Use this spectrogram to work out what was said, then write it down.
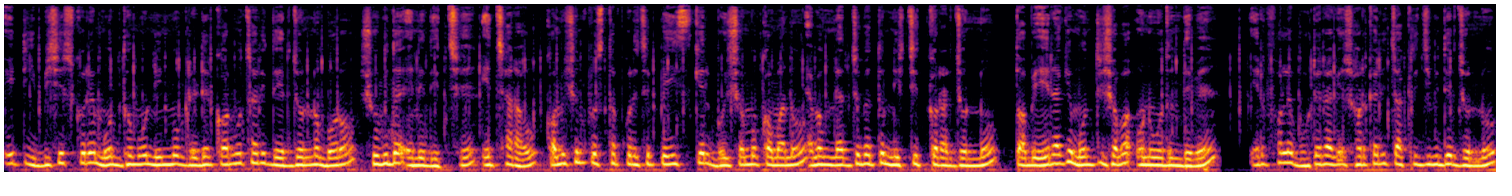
এটি বিশেষ করে মধ্যম ও নিম্ন গ্রেডের কর্মচারীদের জন্য বড় সুবিধা এনে দিচ্ছে। এছাড়াও কমিশন প্রস্তাব করেছে পে স্কেল বৈষম্য কমানো এবং ন্যায্য বেতন নিশ্চিত করার জন্য, তবে এর আগে মন্ত্রিসভা অনুমোদন দেবে। এর ফলে ভোটের আগে সরকারি চাকরিজীবীদের জন্য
